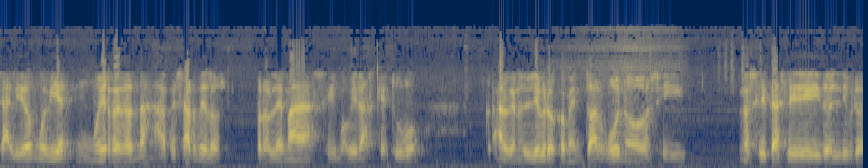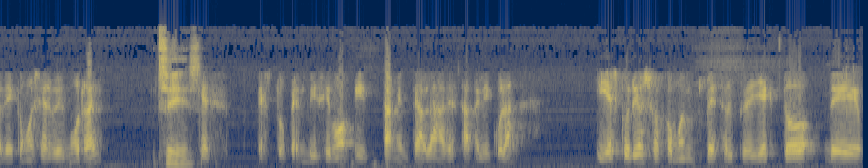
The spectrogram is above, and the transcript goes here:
salió muy bien, muy redonda, a pesar de los problemas y movidas que tuvo. Algo en el libro comentó algunos y no sé si te has leído el libro de cómo ser Bill Murray, Sí, que es estupendísimo y también te habla de esta película. Y es curioso cómo empezó el proyecto de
